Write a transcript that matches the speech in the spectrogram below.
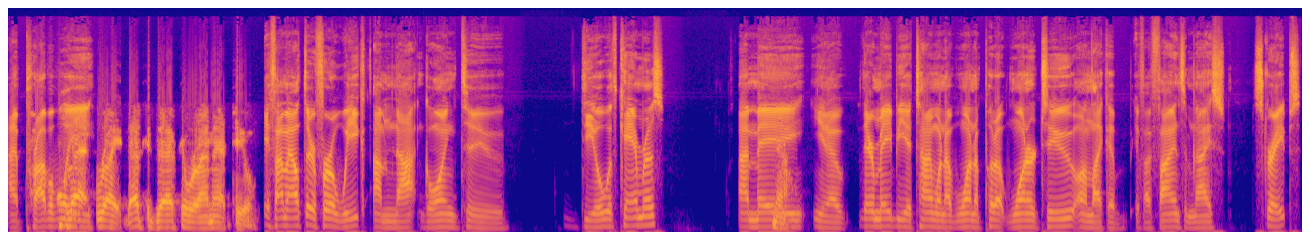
I probably that, right. That's exactly where I'm at too. If I'm out there for a week, I'm not going to deal with cameras. I may, no. you know, there may be a time when I want to put up one or two on like a if I find some nice scrapes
